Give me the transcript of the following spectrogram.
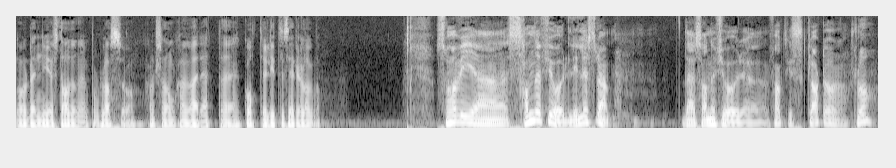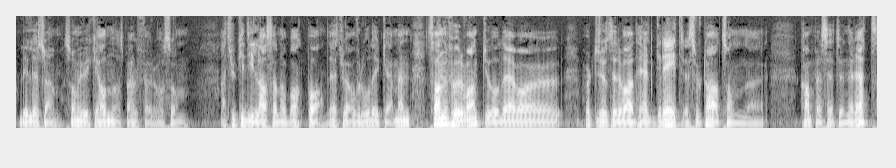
når det nye stadionet er på plass, så kanskje de kan være et eh, godt eliteserielag. da. Så har vi eh, Sandefjord-Lillestrøm. Der Sandefjord eh, faktisk klarte å slå Lillestrøm, som jo ikke hadde noe spill for. og som Jeg tror ikke de la seg noe bakpå, det tror jeg overhodet ikke. Men Sandefjord vant jo, og det var, hørtes ut som det var et helt greit resultat, sånn eh, kampen sett under ett.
